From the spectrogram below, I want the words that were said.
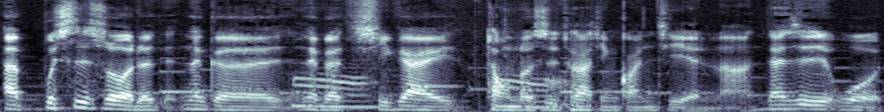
呃，不是所有的那个那个膝盖痛都是退化性关节炎啦，哦、但是我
